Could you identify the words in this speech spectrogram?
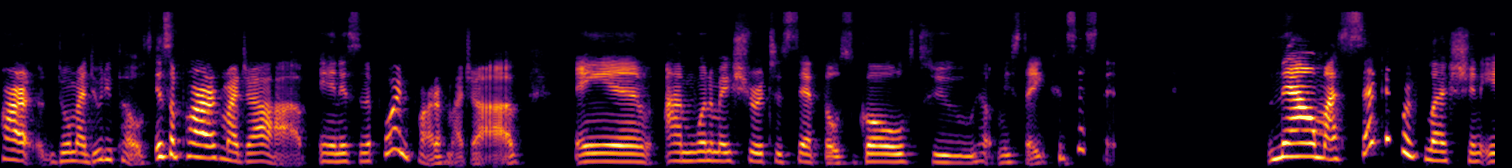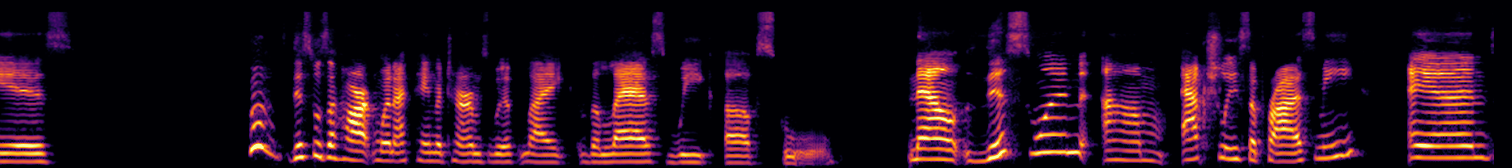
part doing my duty post. It's a part of my job and it's an important part of my job. And I'm going to make sure to set those goals to help me stay consistent. Now, my second reflection is this was a hard one I came to terms with like the last week of school. Now, this one um, actually surprised me. And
